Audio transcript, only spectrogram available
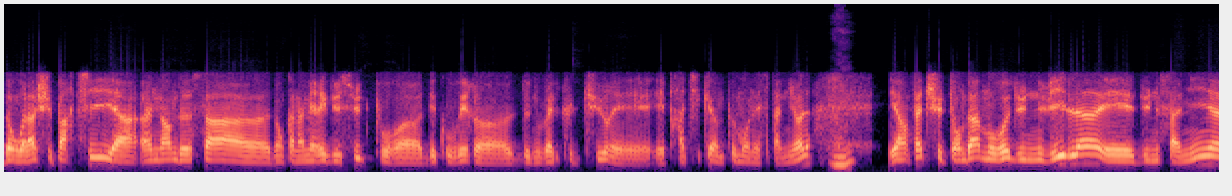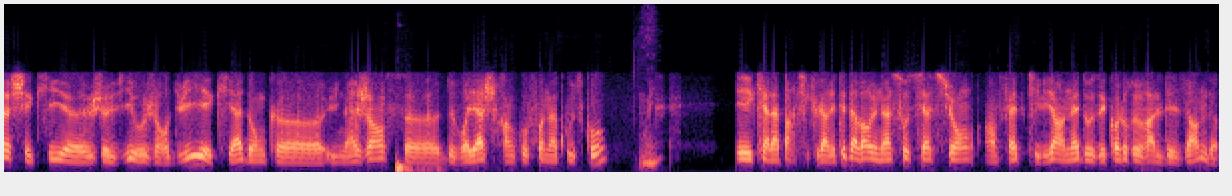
donc voilà, je suis parti il y a un an de ça, donc en Amérique du Sud, pour découvrir de nouvelles cultures et, et, pratiquer un peu mon espagnol. Oui. Et en fait, je suis tombé amoureux d'une ville et d'une famille chez qui euh, je vis aujourd'hui et qui a donc euh, une agence euh, de voyage francophone à Cusco. Oui. Et qui a la particularité d'avoir une association en fait qui vient en aide aux écoles rurales des Andes,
